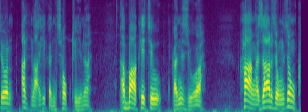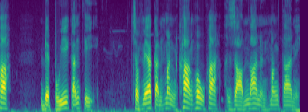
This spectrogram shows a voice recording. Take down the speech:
จวนอันหลายกันชกทีนะอาบาคิจูกันจัวข้างอาซาร์จงจงค่ะเบปุยกันติจะเมียกันมันข้างหูค่ะสามด้านนั้นมังตานี่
